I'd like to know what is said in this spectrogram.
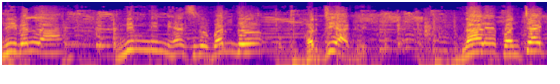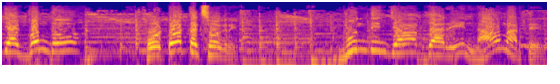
ನೀವೆಲ್ಲ ನಿಮ್ ನಿಮ್ ಹೆಸರು ಬರೆದು ಅರ್ಜಿ ಹಾಕ್ರಿ. ನಾಳೆ ಪಂಚಾಯತಿಯಾಗ ಬಂದು ಫೋಟೋ ತೆಗ್ಸೋಗ್ರಿ. ಮುಂದಿನ ಜವಾಬ್ದಾರಿ ನಾವು ಮಾಡ್ತೇವೆ.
